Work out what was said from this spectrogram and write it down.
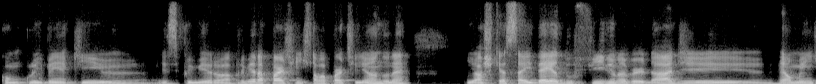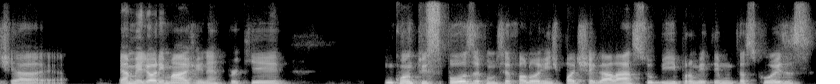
conclui bem aqui eh, esse primeiro, a primeira parte que a gente estava partilhando, né? E acho que essa ideia do filho, na verdade, realmente é a, é a melhor imagem, né? Porque enquanto esposa, como você falou, a gente pode chegar lá, subir, prometer muitas coisas,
